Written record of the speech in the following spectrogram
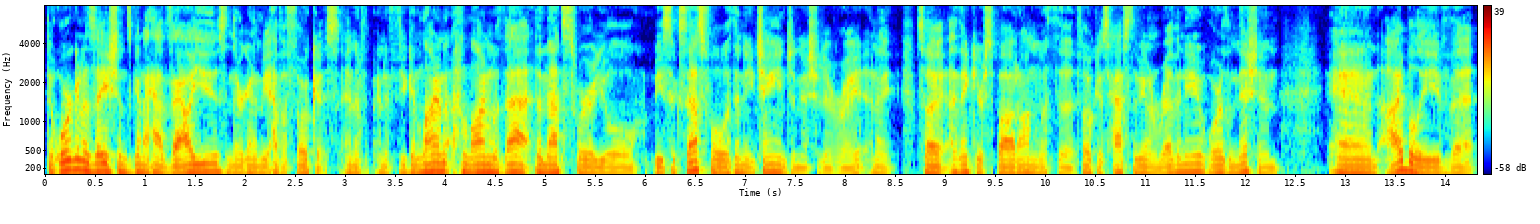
the organization is going to have values and they're going to have a focus. And if and if you can line align with that, then that's where you'll be successful with any change initiative, right? And I so I, I think you're spot on with the focus has to be on revenue or the mission, and I believe that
